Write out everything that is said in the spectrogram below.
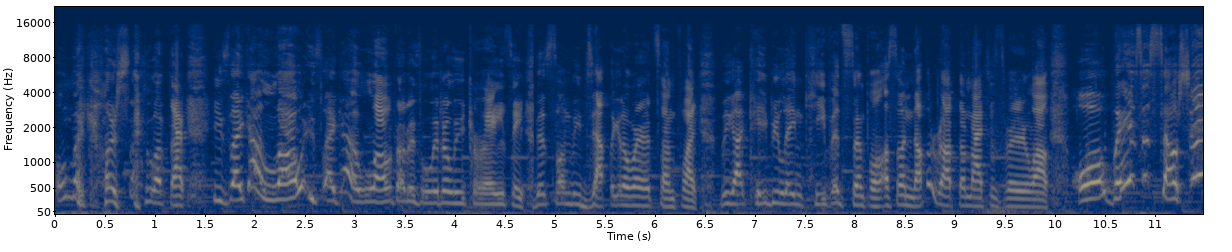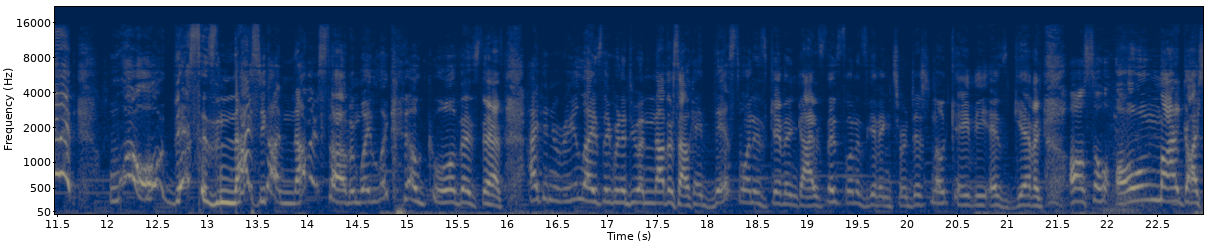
Oh my gosh, I love that. He's like, hello. He's like, hello. That is literally crazy. This one we definitely going to wear at some point. We got Khaby Lame, keep it simple. Also, another wrap that matches very well. Oh, where's the cell shade? Whoa, this is nice. You got another style. Wait, look at how cool this is. I didn't realize they were to do another style. Okay, this one is giving, guys. This one is giving. Traditional KV is giving. Also, oh my gosh,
